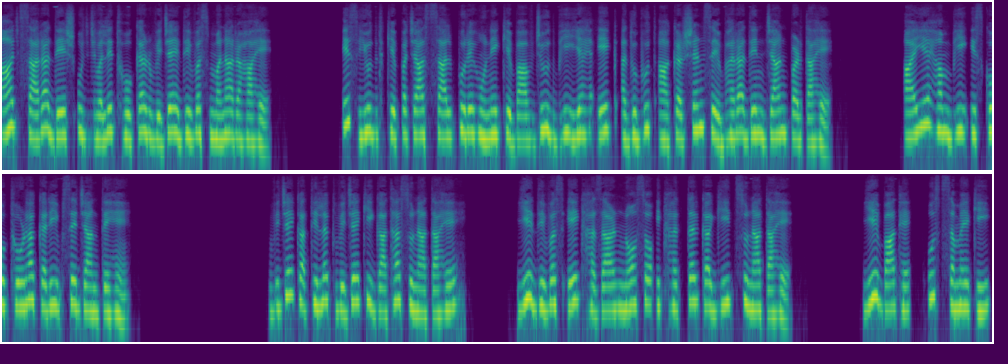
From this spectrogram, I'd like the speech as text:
आज सारा देश उज्ज्वलित होकर विजय दिवस मना रहा है। इस युद्ध के 50 साल पूरे होने के बावजूद भी यह एक अद्भुत आकर्षण से भरा दिन जान पड़ता है। आइए हम भी इसको थोड़ा करीब से जानते हैं। विजय का तिलक विजय की गाथा सुनाता है। ये दिवस 1971 का गीत सुनाता है। ये बात है, उस समय की,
